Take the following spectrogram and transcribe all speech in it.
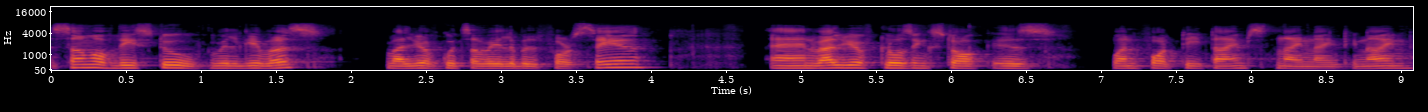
Sum of these two will give us value of goods available for sale and value of closing stock is 140 times 999.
